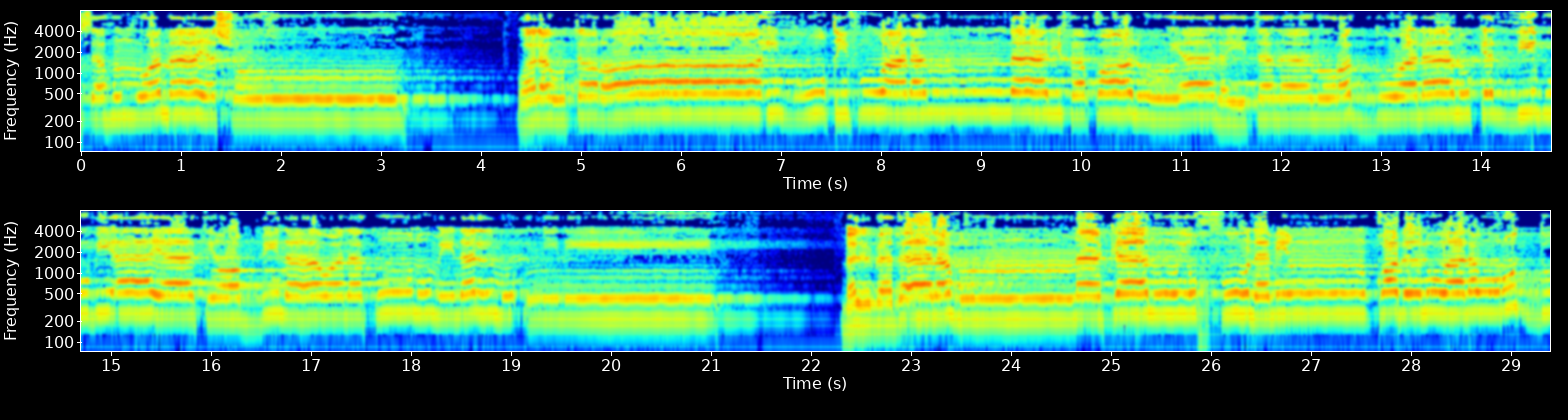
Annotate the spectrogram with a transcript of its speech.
أنفسهم وما يشعرون. ولو ترى إذ وقفوا على النار فقالوا يا ليتنا نرد ولا نكذب بآيات ربنا ونكون من المؤمنين. بل بدا لهم ما كانوا يخفون من قبل ولو ردوا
